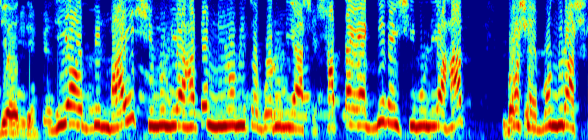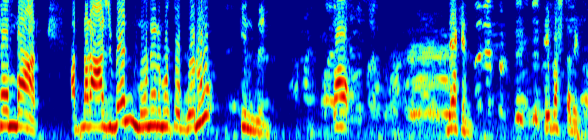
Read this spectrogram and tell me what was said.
জিয়াউদ্দিন। জিয়াউদ্দিন ভাই শিমুলিয়া হাটে নিয়মিত গরু নিয়ে আসে। সপ্তাহে একদিন এই শিমুলিয়া হাট বসে। বন্ধুরা, সোমবার আপনারা আসবেন, মনের মতো গরু কিনবেন। তো দেখেন, এই পাশটা দেখুন।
